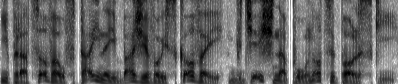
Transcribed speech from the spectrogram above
i pracował w tajnej bazie wojskowej gdzieś na północy Polski.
